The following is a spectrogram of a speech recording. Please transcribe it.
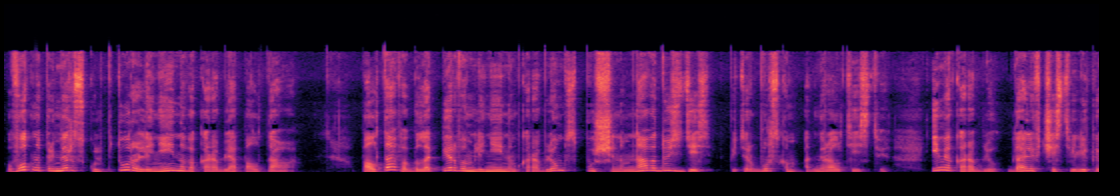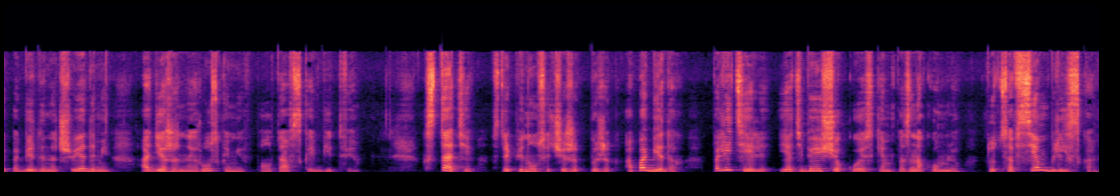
Вот, например, скульптура линейного корабля Полтава. Полтава была первым линейным кораблем, спущенным на воду здесь, в Петербургском Адмиралтействе. Имя кораблю дали в честь Великой Победы над шведами, одержанной русскими в Полтавской битве. «Кстати», – встрепенулся Чижик-Пыжик, – «о победах. Полетели, я тебя еще кое с кем познакомлю. Тут совсем близко».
